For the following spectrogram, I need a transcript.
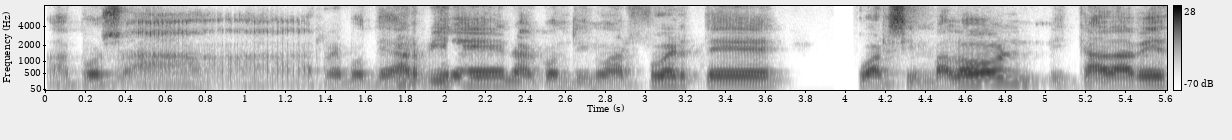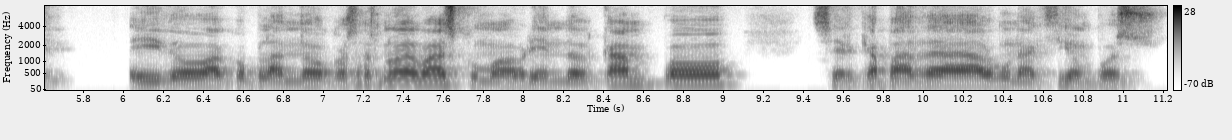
a, pues, a rebotear bien, a continuar fuerte, jugar sin balón y cada vez he ido acoplando cosas nuevas, como abriendo el campo, ser capaz de alguna acción, pues,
